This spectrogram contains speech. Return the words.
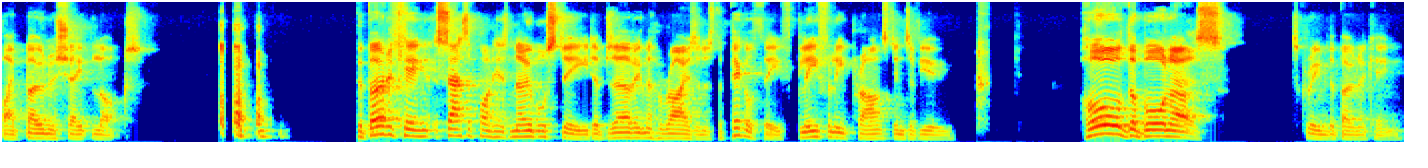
by Boner shaped locks. The Boner King sat upon his noble steed, observing the horizon as the pickle thief gleefully pranced into view. Hold the Boners! screamed the Boner King.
